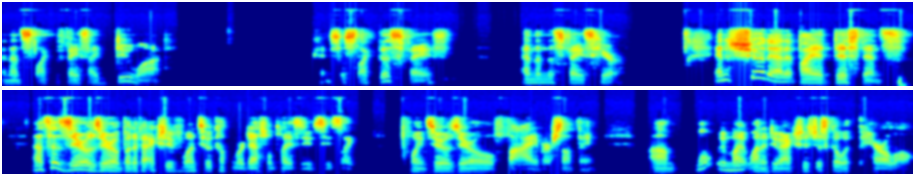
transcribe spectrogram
and then select the face I do want. Okay, so select this face and then this face here and it should add it by a distance. Now it says 0, 0, but if actually if went to a couple more decimal places, you'd see it's like 0.005 or something. Um, what we might want to do actually is just go with parallel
